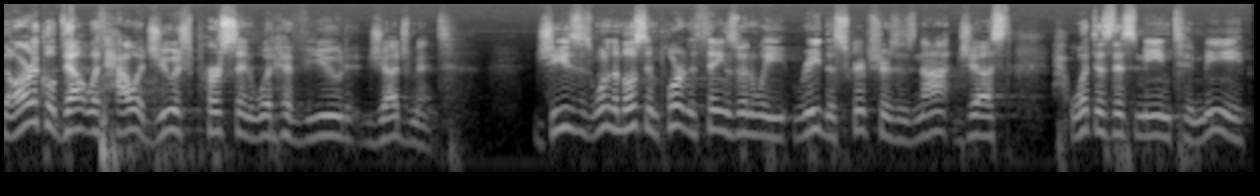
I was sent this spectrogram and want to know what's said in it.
The article dealt with how a Jewish person would have viewed judgment. Jesus, one of the most important things when we read the scriptures is not just what does this mean to me,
